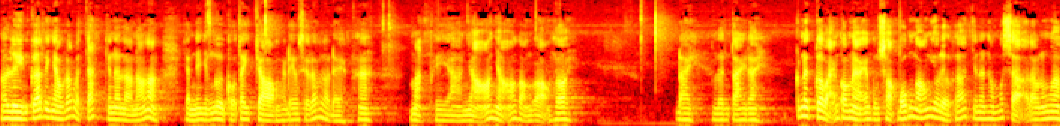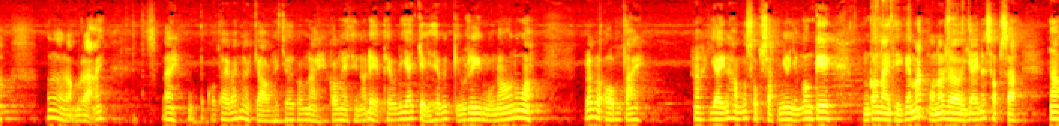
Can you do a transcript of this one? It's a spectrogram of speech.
nó liên kết với nhau rất là chắc. Cho nên là nó là dành cho những người cổ tay tròn đeo sẽ rất là đẹp ha. Mặt thì à, nhỏ nhỏ gọn gọn thôi. Đây lên tay đây. Cái cơ bản con nào em cũng sọt bốn ngón vô được hết cho nên không có sợ đâu đúng không? Rất là rộng rãi. Đây cổ tay bác nào tròn thì chơi con này. Con này thì nó đẹp theo cái giá trị theo cái kiểu riêng của nó đúng không? Rất là ôm tay ha, dây nó không có sụp sạch như những con kia. Những con này thì cái mắt của nó rời dây nó sụp sạch. Ha,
